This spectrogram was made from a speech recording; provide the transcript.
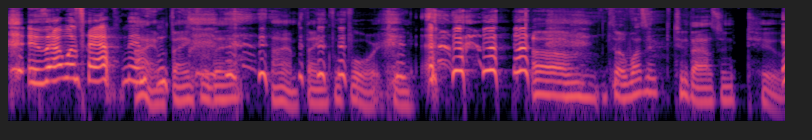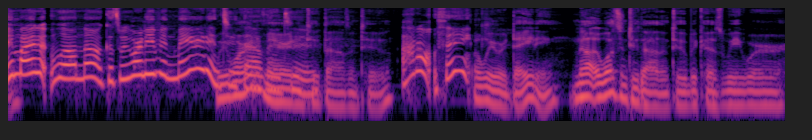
Is that what's happening? I am thankful that I am thankful for it too. Um, so it wasn't 2002. It might. have Well, no, because we weren't even married in we 2002. weren't married in 2002, I don't think. but we were dating. No, it wasn't 2002 because we were.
